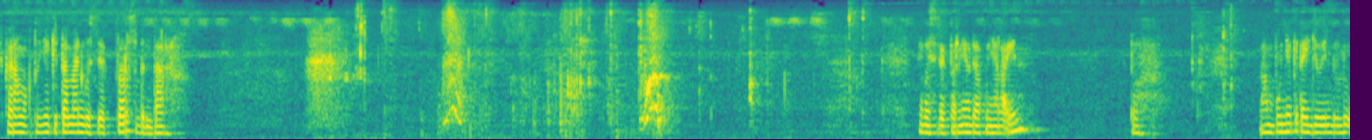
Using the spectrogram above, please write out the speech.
Sekarang waktunya kita main ghost detector sebentar. Ini ghost detectornya udah aku nyalain. Tuh. Lampunya kita hijauin dulu.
